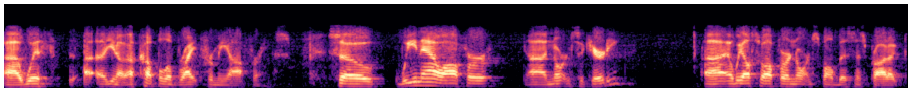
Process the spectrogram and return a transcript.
uh, with uh, you know, a couple of right for me offerings. So we now offer Norton Security and we also offer a Norton Small Business product,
